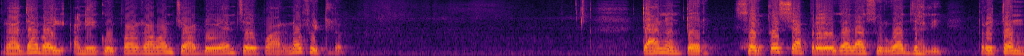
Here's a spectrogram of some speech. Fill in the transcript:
राधाबाई आणि गोपाळरावांच्या डोळ्यांचं पारणं फिटलं. त्यानंतर सर्कसच्या प्रयोगाला सुरुवात झाली. प्रथम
